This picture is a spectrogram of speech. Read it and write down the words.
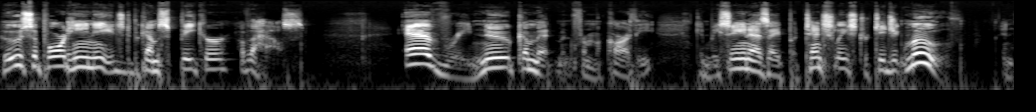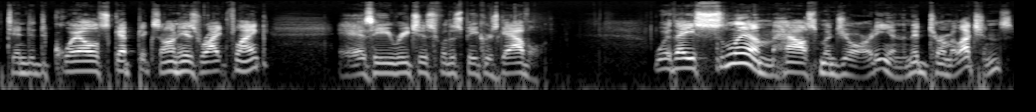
whose support he needs to become Speaker of the House. Every new commitment from McCarthy can be seen as a potentially strategic move intended to quell skeptics on his right flank as he reaches for the Speaker's gavel. With a slim House majority in the midterm elections,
